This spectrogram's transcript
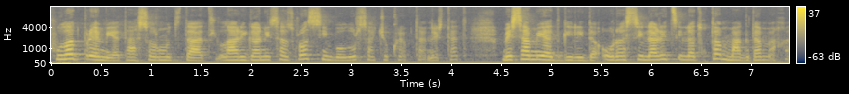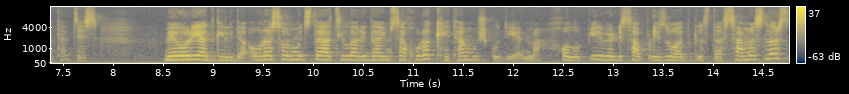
ფულად პრემია 150 ლარი განისაზღვრა სიმბოლურ საჩუქრებთან ერთად. მესამე ადგილი და 200 ლარი წილად ხვდა მაგდა მახათაძეს. მეორე ადგილი და 250 ლარი დაიმსახურა ქეთა მუშკუტიანმა, ხოლო პირველი საპრიზო ადგილს და 300 ლარს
